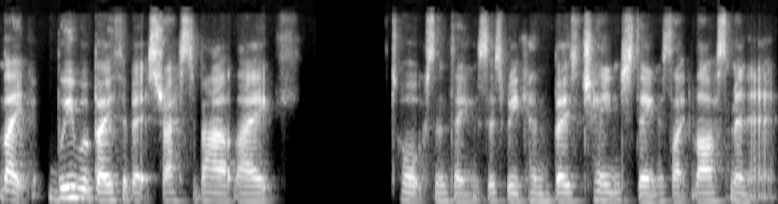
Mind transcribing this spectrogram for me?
like we were both a bit stressed about like talks and things this weekend both changed things like last minute.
